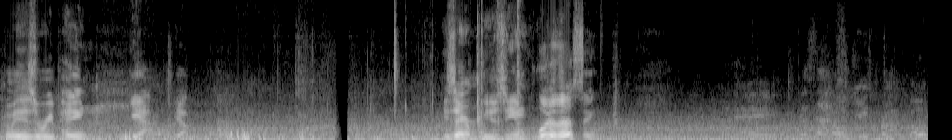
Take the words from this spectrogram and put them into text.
I mean, these are repaint. Yeah, yep. These aren't museum. Look at this thing. Hey, that's not OJ's Bronco.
